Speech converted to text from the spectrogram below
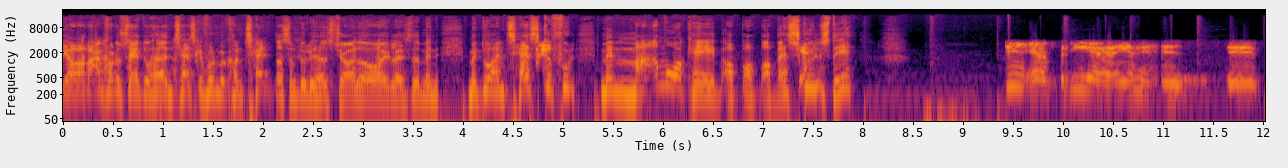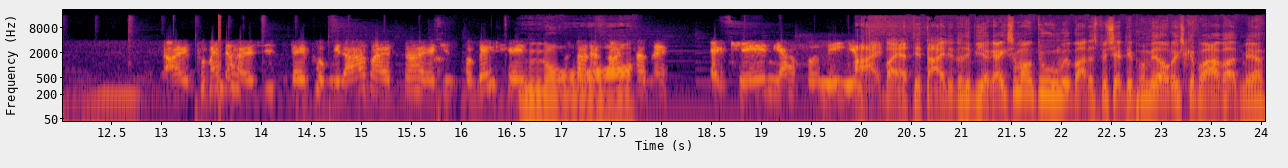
jeg var bange for, at du sagde, at du havde en taske fuld med kontanter, som du lige havde stjålet over et eller andet sted. Men, men du har en taske fuld med marmorkage, og, og, og hvad skyldes det? Det er fordi, øh, jeg. Øh, ej, på mandag har jeg sidste dag på mit arbejde, så har jeg givet farvelkage. Nå. Og så er det resterne af kagen, jeg har fået med hjem. Nej, hvor er det dejligt, og det virker ikke som om, du umiddelbart er specielt deprimeret over, at du ikke skal på arbejde mere.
